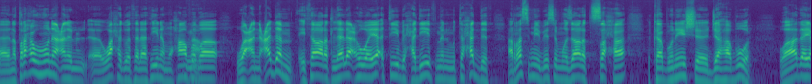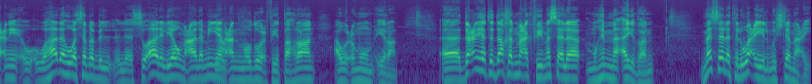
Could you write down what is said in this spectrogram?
نطرحه هنا عن ال 31 محافظة نعم. وعن عدم إثارة الهلع هو يأتي بحديث من المتحدث الرسمي باسم وزارة الصحة كابونيش جهابور وهذا يعني وهذا هو سبب السؤال اليوم عالميا نعم. عن موضوع في طهران أو عموم إيران. آه، دعني أتداخل معك في مسألة مهمة أيضا. مسألة الوعي المجتمعي،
